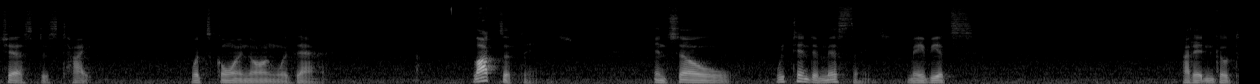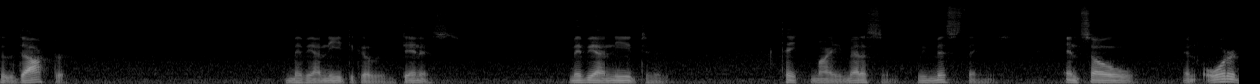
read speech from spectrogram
chest is tight. What's going on with that? Lots of things. And so we tend to miss things. Maybe it's I didn't go to the doctor. Maybe I need to go to the dentist. Maybe I need to take my medicine. We miss things. And so, in order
